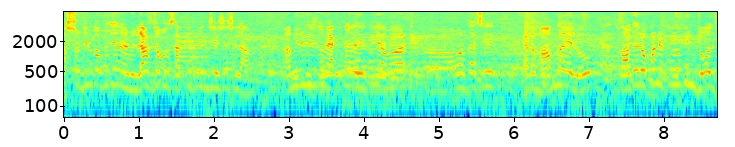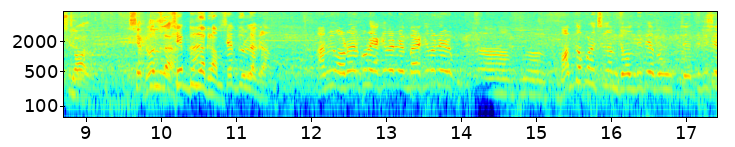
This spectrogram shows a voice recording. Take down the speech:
আশ্চর্যের কথা জানেন আমি লাস্ট যখন সার্কিট বেঞ্চে এসেছিলাম আমি দেখেছিলাম একটা এতে আমার আমার কাছে একটা মামলা এলো তাদের ওখানে কোনোদিন জল ছিল জল। শেফদুল্লাহ। শেফদুল্লাহ গ্রাম। শেফদুল্লাহ গ্রাম। আমি অর্ডার করে একেবারে একেবারে বাধ্য করেছিলাম জল দিতে এবং তিরিশে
